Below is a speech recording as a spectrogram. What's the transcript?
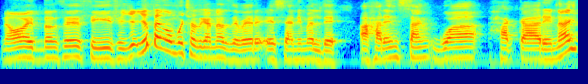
¿no? Entonces, sí, sí, yo, tengo muchas ganas de ver ese anime, el de Aharen San wa Hakarenai.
